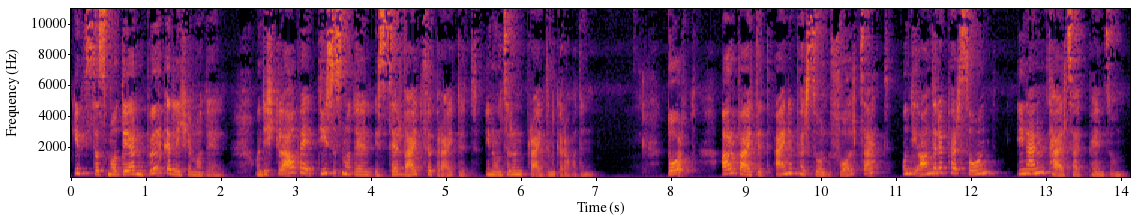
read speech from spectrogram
gibt es das modern bürgerliche Modell. Und ich glaube, dieses Modell ist sehr weit verbreitet in unseren Breitengraden. Dort arbeitet eine Person Vollzeit und die andere Person in einem Teilzeitpensum.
